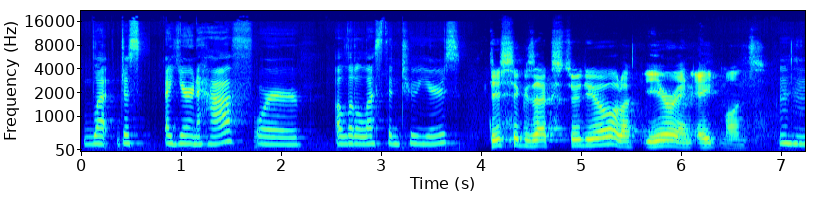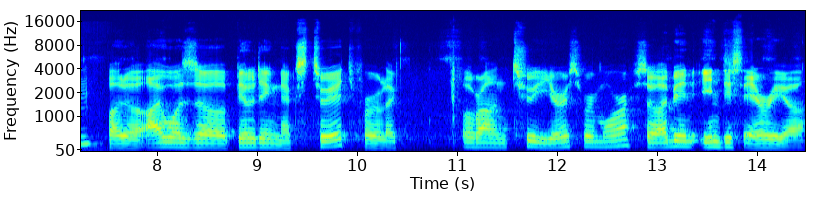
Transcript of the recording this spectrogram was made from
le- just a year and a half or a little less than two years? This exact studio, like year and eight months. Mm-hmm. But uh, I was uh, building next to it for like around two years or more. So I've been in this area,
